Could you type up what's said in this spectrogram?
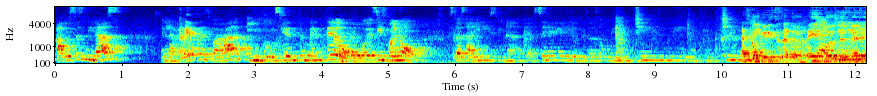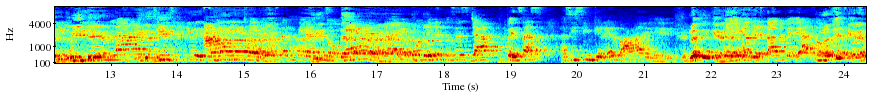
a veces miras en las redes, va, inconscientemente o decís, bueno, estás ahí sin nada que hacer y empiezas a unir un chisme otro chisme. Así como que viste algo en Facebook, después en Twitter, y decís, y decís, ¡ah! están Ahí está. montón, entonces ya pensás así sin querer, va, eh, No es sin querer, ellos porque- están peleando. No es sin eso querer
